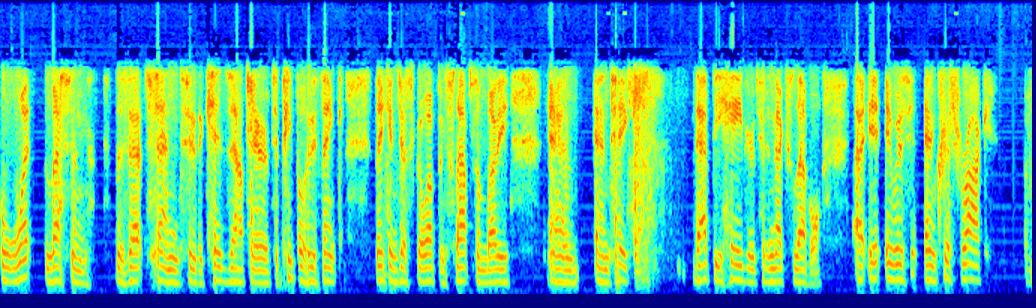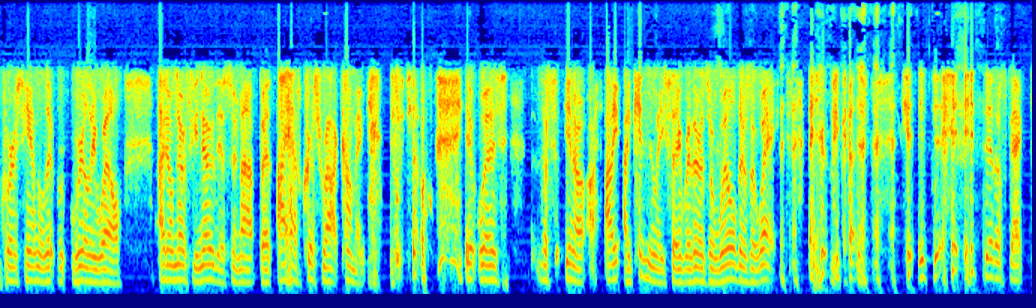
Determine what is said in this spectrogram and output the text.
what lesson does that send to the kids out there, to people who think they can just go up and slap somebody and and take that behavior to the next level? Uh, it, it was, and Chris Rock, of course, handled it really well. I don't know if you know this or not, but I have Chris Rock coming. it was the, you know, I, I kiddingly say where there's a will, there's a way, because it, it, it did affect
